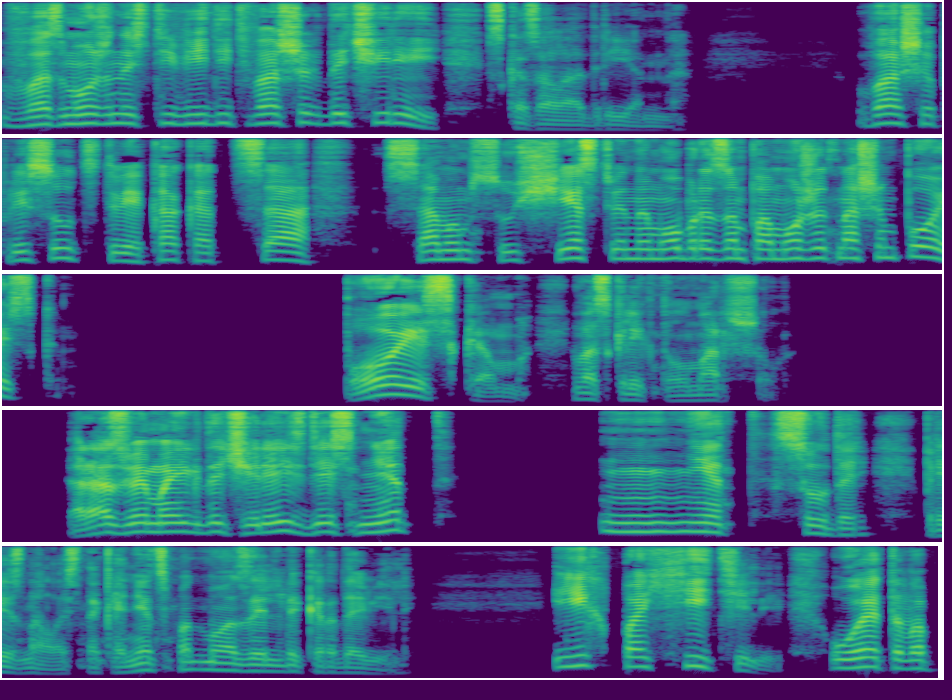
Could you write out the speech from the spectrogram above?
«В возможности видеть ваших дочерей», — сказала Адриенна. «Ваше присутствие, как отца, самым существенным образом поможет нашим поискам». «Поискам?» — воскликнул маршал. «Разве моих дочерей здесь нет?» «Нет, сударь», — призналась, наконец, мадмуазель де Кардавиль. «Их похитили у этого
